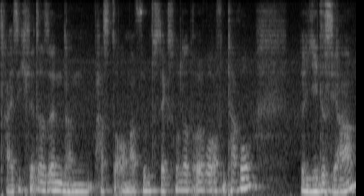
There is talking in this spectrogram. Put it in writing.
30 Liter sind, dann hast du auch mal 500, 600 Euro auf dem Tacho äh, jedes Jahr.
